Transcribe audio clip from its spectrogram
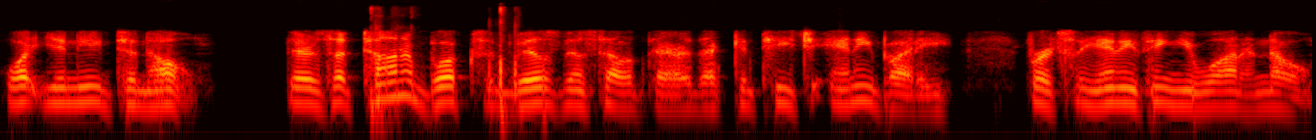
what you need to know there's a ton of books and business out there that can teach anybody virtually anything you want to know.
